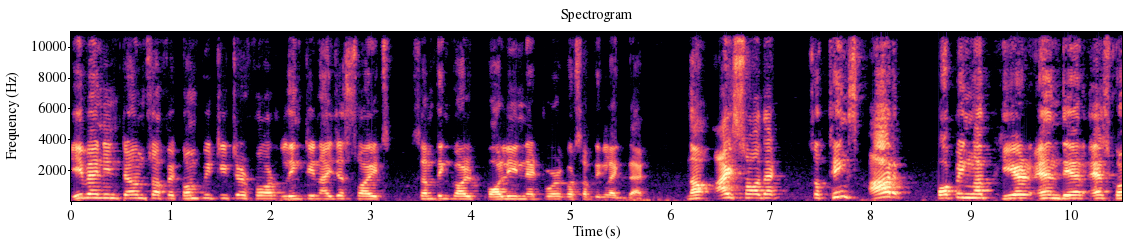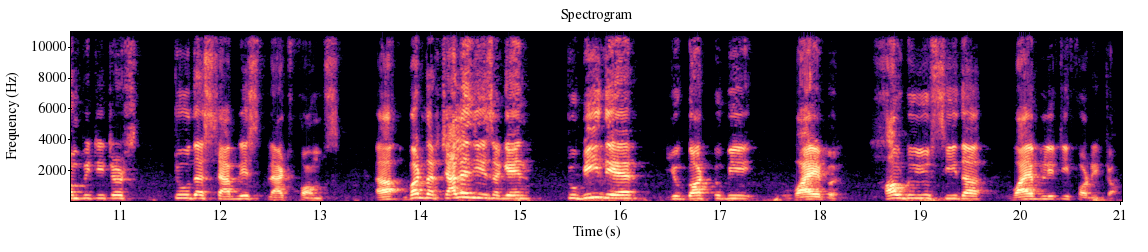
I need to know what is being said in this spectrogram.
Even in terms of a competitor for LinkedIn, I just saw it's something called Poly Network or something like that. Now I saw that so things are popping up here and there as competitors to the established platforms. Uh, but the challenge is again to be there, you got to be viable. How do you see the viability for the job?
